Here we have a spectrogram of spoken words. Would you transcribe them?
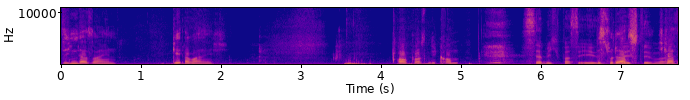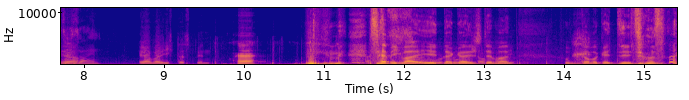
Ding da sein. Geht aber nicht. Aufpassen, die kommen. Sam, ich was eh. Bist du das? Ich Mann. kann es Ja. nicht sein. Ja, weil ich das bin. Hä? Sam, ich war eh So der logisch geilste Mann. Warum kann man kein Dildo sein?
